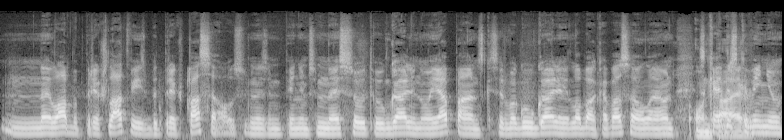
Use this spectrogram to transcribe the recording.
ne laba priekš Latvijas, bet priekš pasaules. Nezinu, pieņemsim, nesūtu gaļu no Japānas, kas ir vagū gaļa labākā pasaulē. Un, un skaidrs, ka viņu.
